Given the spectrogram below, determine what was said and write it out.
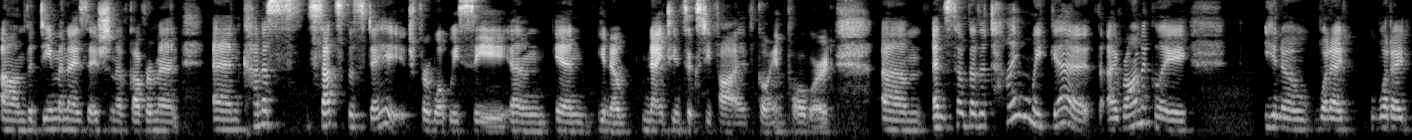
um, the demonization of government, and kind of s- sets the stage for what we see in, in you know, 1965 going forward. Um, and so by the time we get, ironically, you know what i what i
